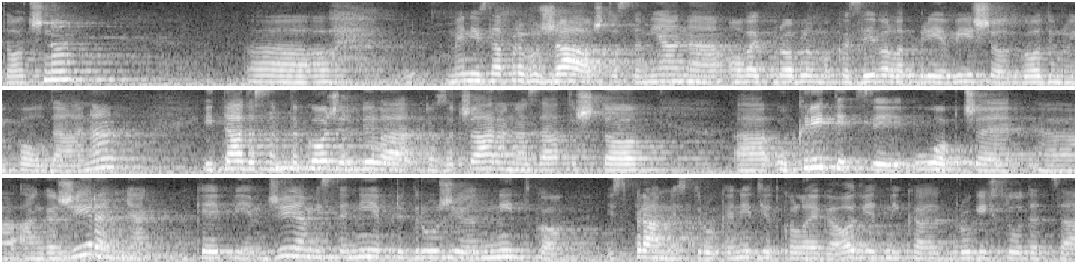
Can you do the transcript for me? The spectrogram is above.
Točno. meni je zapravo žao što sam ja na ovaj problem ukazivala prije više od godinu i pol dana i tada sam također bila razočarana zato što u kritici uopće angažiranja KPMG-a mi se nije pridružio nitko iz pravne struke, niti od kolega odvjetnika, drugih sudaca,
